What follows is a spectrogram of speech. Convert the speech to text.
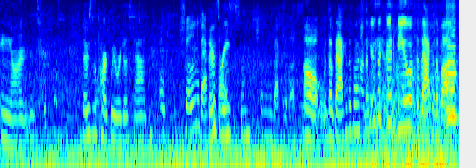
And There's the park we were just at. Oh, show them the back There's of the bus. Reeks and Show them the back of the bus. oh, the back of the bus. Um, here's a good view of the back of the bus.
